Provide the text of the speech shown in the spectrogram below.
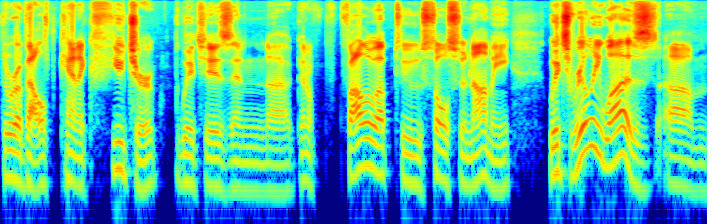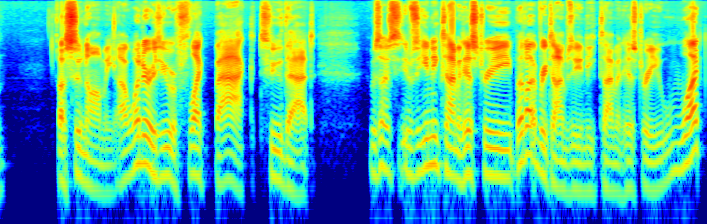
Through a Volcanic Future, which is in uh, going to follow up to Soul Tsunami, which really was um, a tsunami. I wonder as you reflect back to that, was it was a unique time in history, but every time's a unique time in history. What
